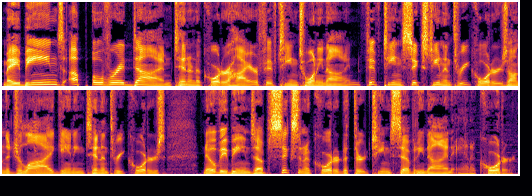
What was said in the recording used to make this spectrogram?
May beans up over a dime, 10 and a quarter higher, 1529. 1516 and three quarters on the July, gaining 10 and three quarters. Novi beans up six and a quarter to 1379 and a quarter.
